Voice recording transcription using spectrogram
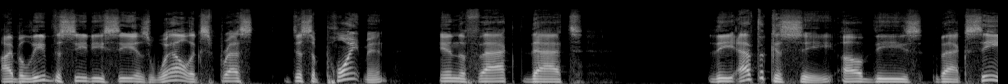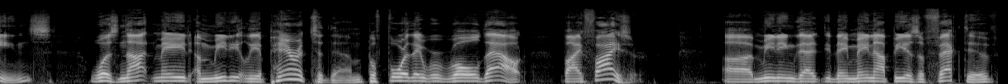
I believe the CDC as well expressed disappointment in the fact that the efficacy of these vaccines was not made immediately apparent to them before they were rolled out by Pfizer, uh, meaning that they may not be as effective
